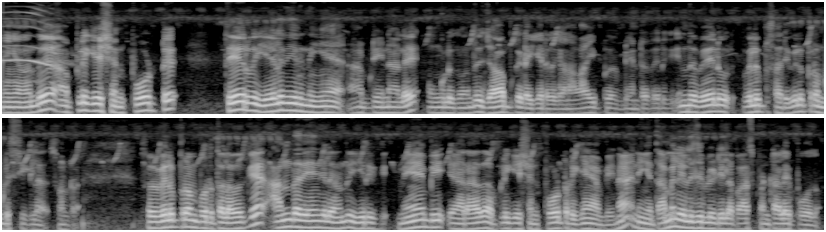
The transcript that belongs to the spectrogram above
நீங்கள் வந்து அப்ளிகேஷன் போட்டு தேர்வு எழுதியிருந்தீங்க அப்படின்னாலே உங்களுக்கு வந்து ஜாப் கிடைக்கிறதுக்கான வாய்ப்பு அப்படின்றது இருக்குது இந்த வேலூர் விழுப்பு சாரி விழுப்புரம் டிஸ்ட்ரிக்டில் சொல்கிறேன் ஸோ விழுப்புரம் பொறுத்தளவுக்கு அந்த ரேஞ்சில் வந்து இருக்குது மேபி யாராவது அப்ளிகேஷன் போட்டிருக்கேன் அப்படின்னா நீங்கள் தமிழ் எலிஜிபிலிட்டியில் பாஸ் பண்ணிட்டாலே போதும்.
